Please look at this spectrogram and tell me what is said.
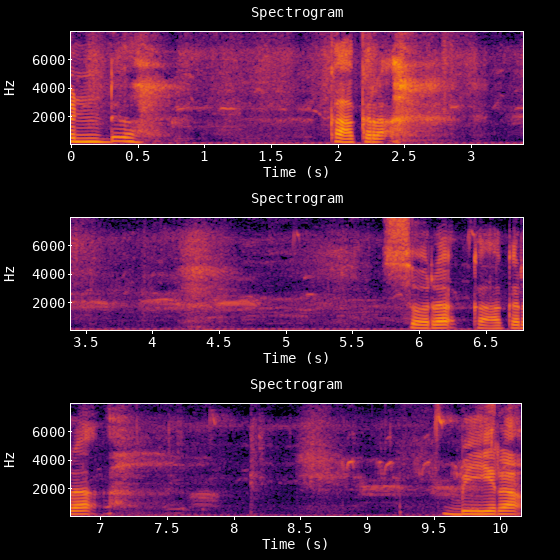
అండ్ కాకర. సొర కాకర బీర.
